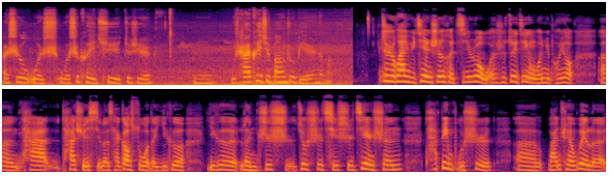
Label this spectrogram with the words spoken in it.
而是我是我是可以去，就是，嗯，我是还可以去帮助别人的嘛。就是关于健身和肌肉，我是最近我女朋友，嗯，她她学习了才告诉我的一个一个冷知识，就是其实健身它并不是呃完全为了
